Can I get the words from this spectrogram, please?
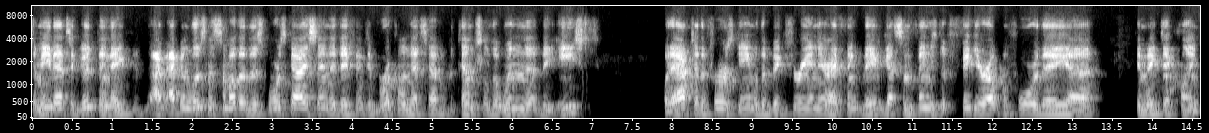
To me, that's a good thing. They, I, have been listening to some other the sports guys saying that they think the Brooklyn Nets have a potential to win the, the East. But after the first game with the big three in there, I think they've got some things to figure out before they uh, can make that claim.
